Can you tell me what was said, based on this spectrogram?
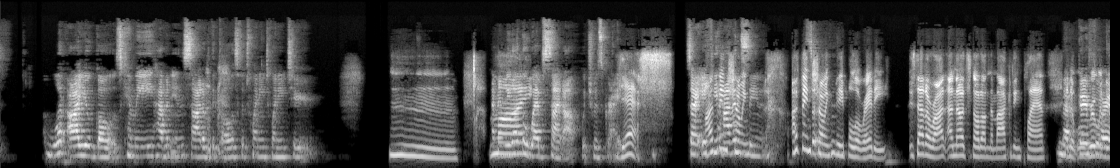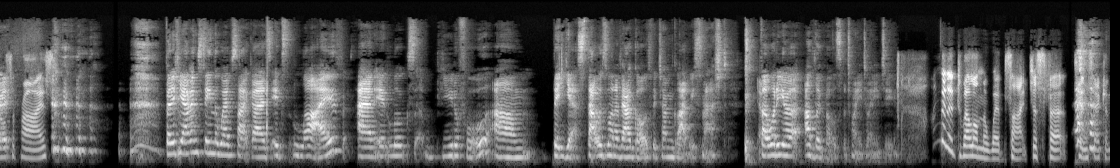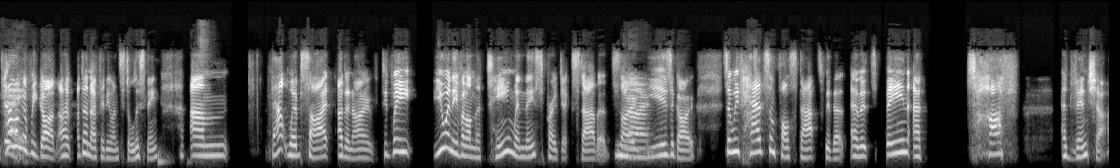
what are your goals? Can we have an insight of the goals for 2022? Hmm. Mean, my, we got the website up, which was great. Yes. So if I've you haven't showing, seen it, I've been so, showing people already. Is that all right? I know it's not on the marketing plan, no, and it will ruin your it. surprise. but if you haven't seen the website, guys, it's live and it looks beautiful. Um, but yes, that was one of our goals, which I'm glad we smashed. Yep. But what are your other goals for 2022? Going to dwell on the website just for 10 seconds. How long have we got? I, I, don't know if anyone's still listening. Um, that website, I don't know, did we, you weren't even on the team when this project started. So no. years ago. So we've had some false starts with it and it's been a tough adventure,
